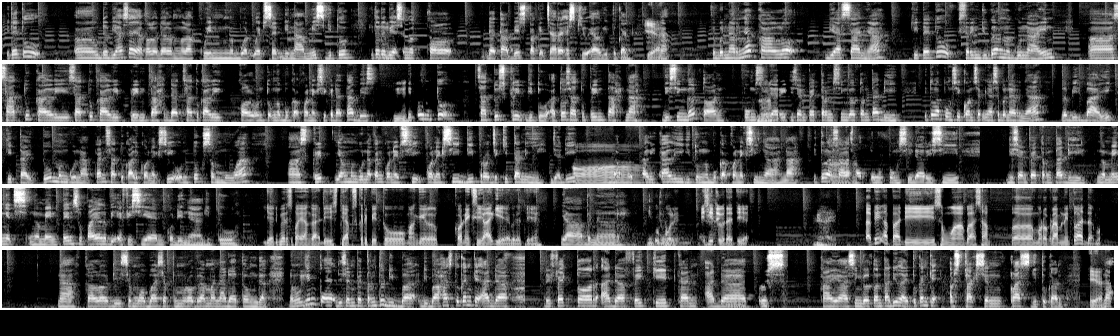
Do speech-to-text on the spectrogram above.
Kita itu eh, udah biasa ya kalau dalam ngelakuin ngebuat website dinamis gitu, kita udah Hmm. biasa nge-call database pakai cara SQL gitu kan. Iya. Nah, Sebenarnya kalau biasanya kita itu sering juga ngegunain uh, satu kali satu kali perintah dat satu kali call untuk ngebuka koneksi ke database Hmm. itu untuk satu script gitu atau satu perintah. Nah di singleton fungsi Hah? dari desain pattern singleton tadi itulah fungsi konsepnya sebenarnya lebih baik kita itu menggunakan satu kali koneksi untuk semua uh, script yang menggunakan koneksi koneksi di project kita nih. Jadi nggak Oh. berkali-kali gitu ngebuka koneksinya. Nah, itulah Hmm. salah satu fungsi dari si desain pattern tadi, nge-manage, nge-maintain supaya lebih efisien kodenya gitu. Jadi biar supaya nggak di setiap script itu manggil koneksi lagi ya berarti ya. Ya, bener gitu. Kumpulin di situ berarti ya. Tapi apa di semua bahasa pemrograman itu ada, Mo? Nah, kalau di semua bahasa pemrograman ada atau enggak? Nah, mungkin kayak desain pattern tuh diba- dibahas tuh kan kayak ada refactor, ada facade kan, ada terus kayak singleton tadi lah itu kan kayak abstraction class gitu kan. Iya. Nah,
